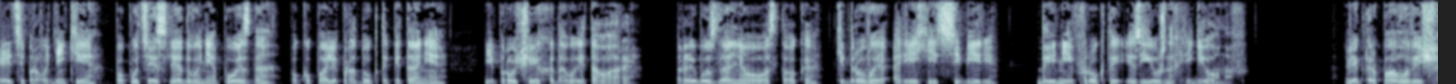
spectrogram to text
Эти проводники по пути следования поезда покупали продукты питания и прочие ходовые товары. Рыбу с Дальнего Востока, кедровые орехи из Сибири, дыни и фрукты из южных регионов. Виктор Павлович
